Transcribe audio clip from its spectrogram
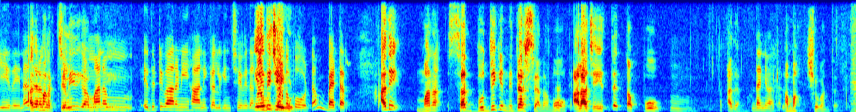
ఏదైనా అది మనకు తెలియదు మనం ఎదుటి వారిని హాని కలిగించే విధంగా ఏది చేయకూడదు. ఉండకపోవటం బెటర్ అది మన సద్బుద్ధికి నిదర్శనము. అలా చేస్తే తప్పు. అదమ్మా. ధన్యవాదాలు. అమ్మ శుభం తల్లి.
